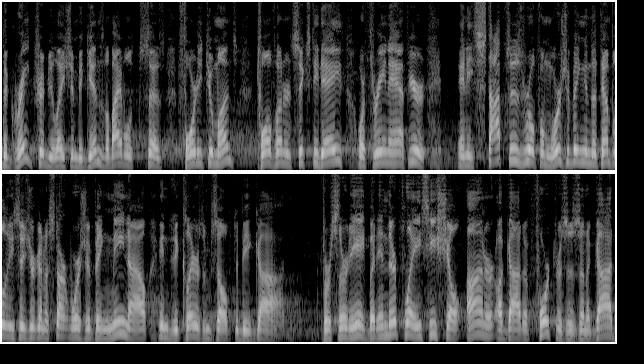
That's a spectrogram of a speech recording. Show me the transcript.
the great tribulation begins. The Bible says 42 months, 1260 days, or three and a half years and he stops Israel from worshiping in the temple and he says, You're going to start worshiping me now, and he declares himself to be God. Verse 38 But in their place he shall honor a God of fortresses and a God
